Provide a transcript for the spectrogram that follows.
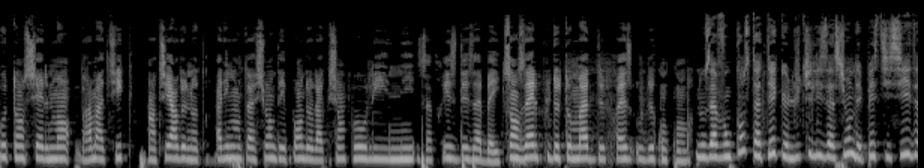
potentiellement dramatique, un tiers de notre alimentation dépend de l'action pollinisatrice des abeilles. Sans elles, plus de tomates, de fraises ou de concombres. Nous avons constaté que l'utilisation des pesticides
